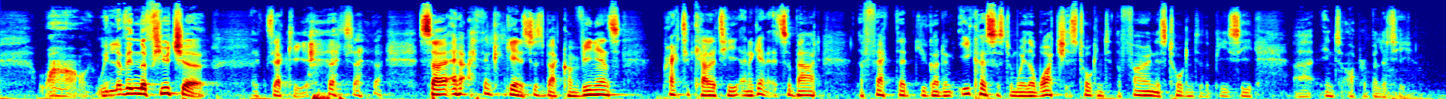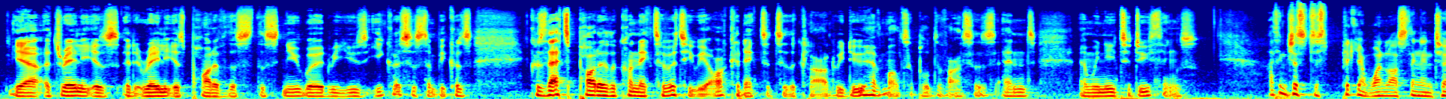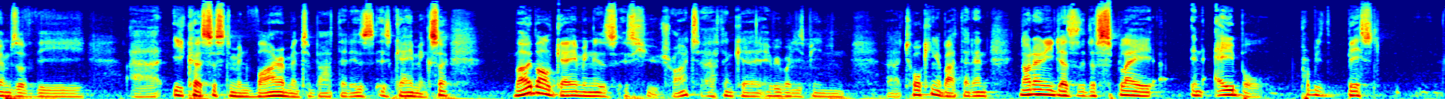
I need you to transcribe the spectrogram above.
wow, we live in the future. Exactly. so, and I think again, it's just about convenience, practicality, and again, it's about the fact that you've got an ecosystem where the watch is talking to the phone, is talking to the PC, uh, interoperability. Yeah, it really is. It really is part of this this new word we use, ecosystem, because because that's part of the connectivity. We are connected to the cloud. We do have multiple devices, and and we need to do things. I think just just picking up one last thing in terms of the uh, ecosystem environment about that is is gaming. So, mobile gaming is is huge, right? I think uh, everybody's been uh, talking about that, and not only does the display enable probably the best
